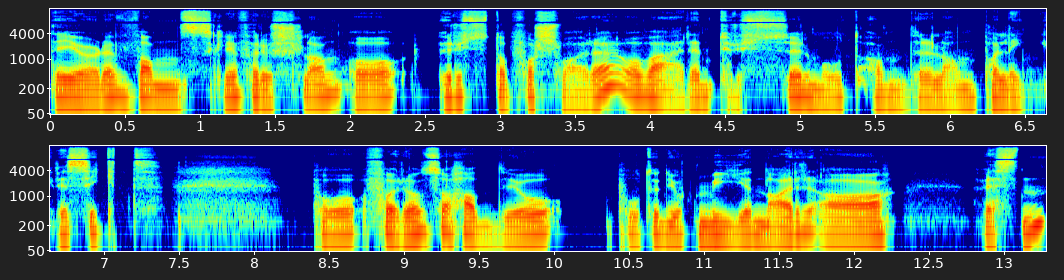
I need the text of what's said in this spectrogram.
det gjør det vanskelig for Russland å ruste opp forsvaret og være en trussel mot andre land på lengre sikt. På forhånd så hadde jo Putin gjort mye narr av Vesten.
